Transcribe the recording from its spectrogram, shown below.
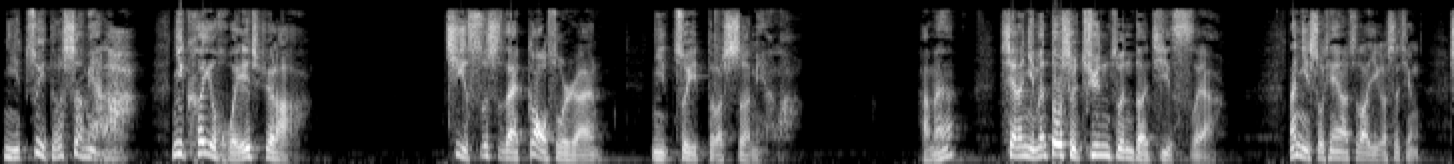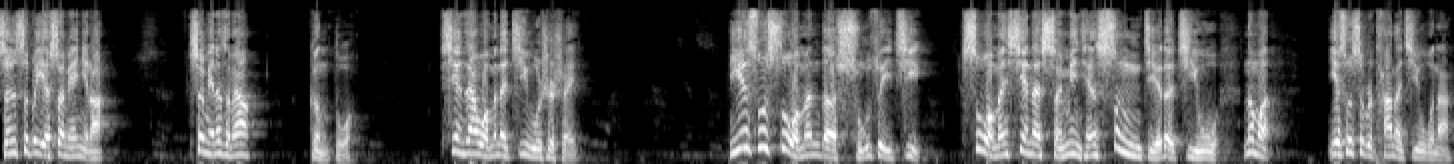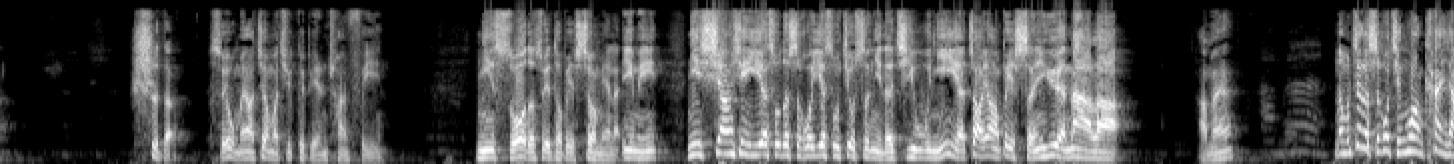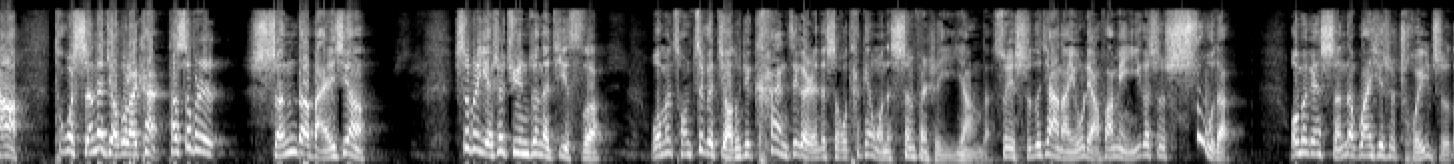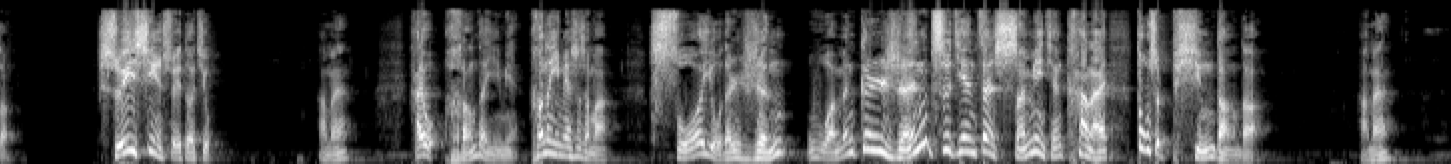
你罪得赦免了，你可以回去了。祭司是在告诉人，你罪得赦免了。阿门。现在你们都是君尊的祭司呀，那你首先要知道一个事情：神是不是也赦免你了？赦免的怎么样？更多。现在我们的祭物是谁？耶稣是我们的赎罪祭，是我们现在神面前圣洁的祭物。那么，耶稣是不是他的祭物呢？是的，所以我们要这么去给别人传福音。你所有的罪都被赦免了，因为你相信耶稣的时候，耶稣就是你的祭物，你也照样被神悦纳了。阿门。阿门。那么这个时候情况看一下啊，通过神的角度来看，他是不是神的百姓？是不是也是君尊的祭司？我们从这个角度去看这个人的时候，他跟我们的身份是一样的。所以十字架呢有两方面，一个是竖的，我们跟神的关系是垂直的，谁信谁得救。阿门。还有横的一面，横的一面是什么？所有的人，我们跟人之间在神面前看来都是平等的。阿门。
